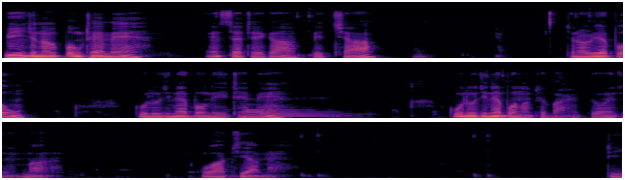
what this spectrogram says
ပြီးရင်ကျွန်တော်ပုံထည့်မယ် insert ထဲက picture ကျွန်တော်ရဲ့ပုံကိုလိုချင်တဲ့ပုံလေးထည့်မယ်ကိုလိုချင်တဲ့ပုံတော့ဖြစ်ပါတယ်ပြောရင်ဆိုရင်မှားဟိုဟာဖြစ်ရမယ်ဒီ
